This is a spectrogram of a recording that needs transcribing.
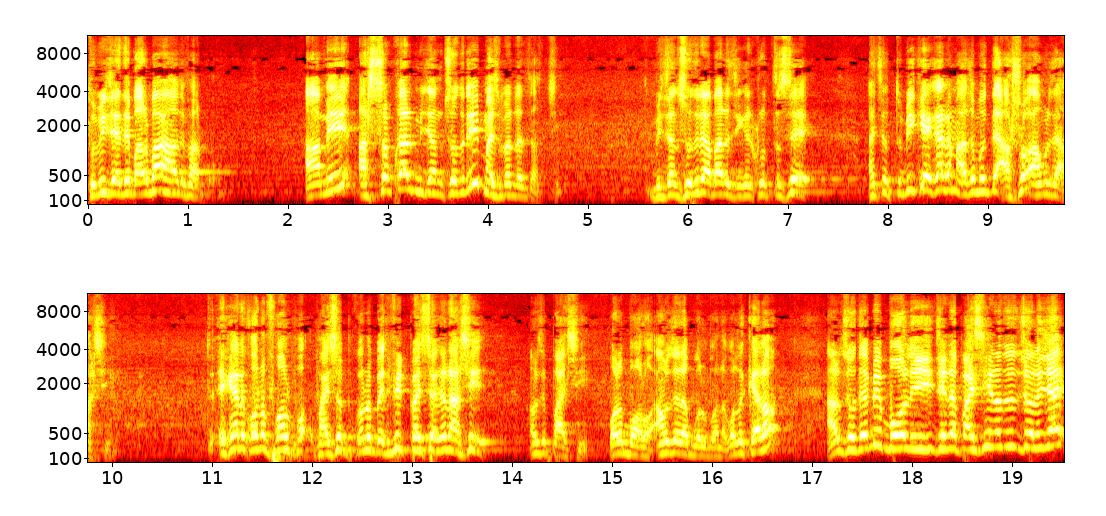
তুমি যেতে পারবা, আমি পারব। আমি আশরফ খান, মিজান চৌধুরী মাসবেন্ডা যাচ্ছি। মিজান চৌধুরী আবার জিজ্ঞেস করতেছে আচ্ছা তুমি কি এখানে মাঝে মধ্যে আসো? আমরা আসি। তো এখানে কোনো ফল পাইছো, কোনো বেনিফিট পাইছো? এখানে আসি? আমি পাইছি। বলো বলো, আমি যেটা বলব না। বলো, কেন? আর যদি আমি বলি যেটা পাইছি, সেটা যদি চলে যায়?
